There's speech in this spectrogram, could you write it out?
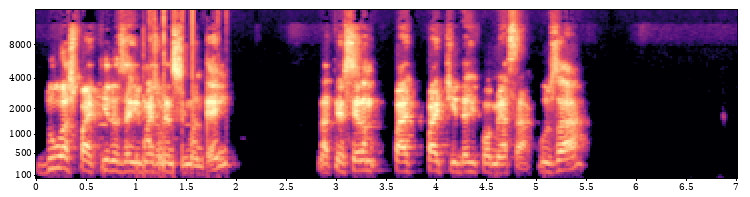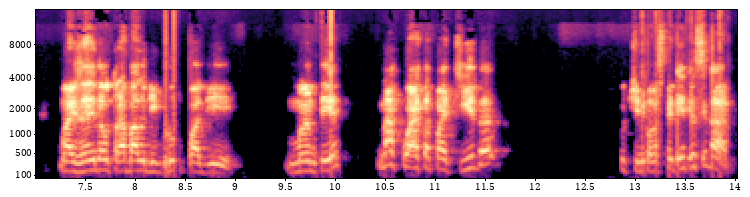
duas partidas ele mais ou menos se mantém, na terceira partida ele começa a acusar, mas ainda o trabalho de grupo pode manter. Na quarta partida, o time começa a perder intensidade.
